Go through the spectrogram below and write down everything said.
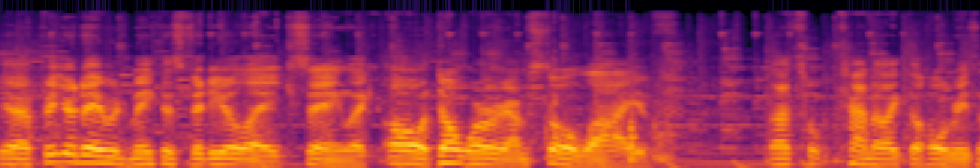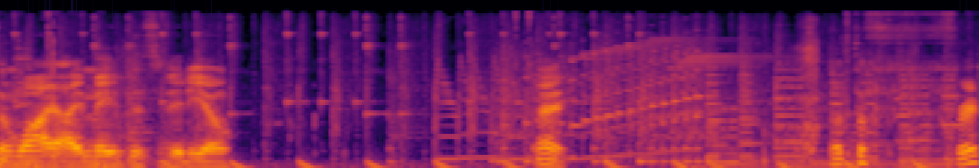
Yeah, I figured I would make this video like saying like, oh, don't worry, I'm still alive. That's kind of like the whole reason why I made this video. Hey. What the frick?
